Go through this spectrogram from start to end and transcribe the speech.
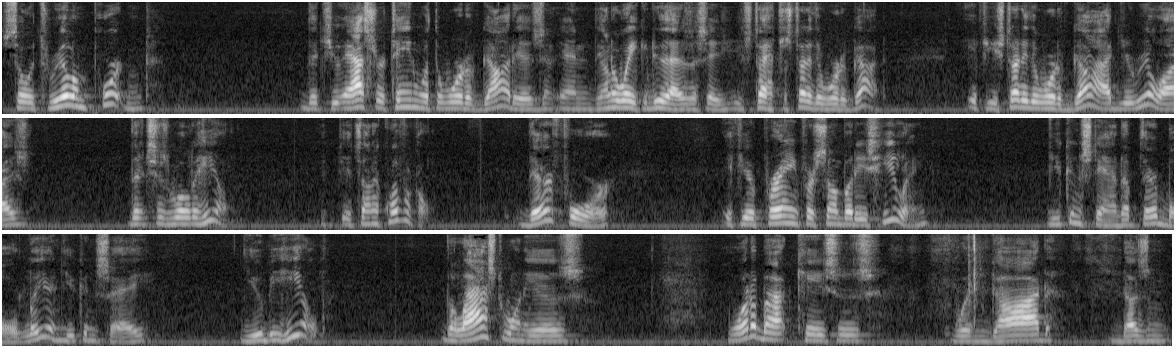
So it's real important that you ascertain what the Word of God is, and, and the only way you can do that, as I say, you have to study the Word of God. If you study the Word of God, you realize that it's His will to heal. It's unequivocal. Therefore, if you're praying for somebody's healing, you can stand up there boldly and you can say, You be healed. The last one is what about cases when God doesn't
